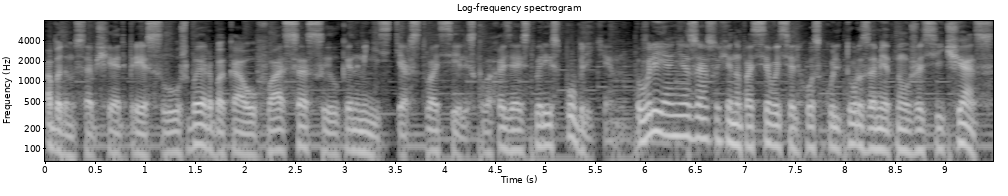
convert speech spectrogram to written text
Об этом сообщает пресс-служба РБК УФА со ссылкой на Министерство сельского хозяйства республики. Влияние засухи на посевы сельхозкультур заметно уже сейчас.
